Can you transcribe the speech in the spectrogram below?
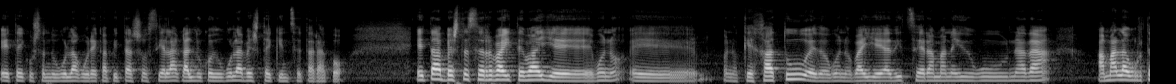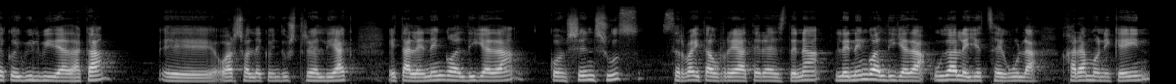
eta ikusten dugula gure kapital soziala galduko dugula beste ekintzetarako. Eta beste zerbait bai, e, bueno, e, bueno, kejatu edo bueno, bai aditze eraman nahi duguna da, amala urteko ibilbidea daka, e, oarsoaldeko industrialdiak, eta lehenengo aldia da, konsensuz, zerbait aurrea atera ez dena, lehenengo aldia da, udaleietza egula jaramonik egin,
